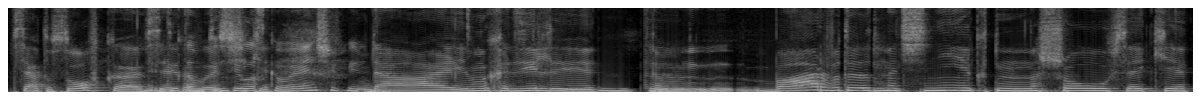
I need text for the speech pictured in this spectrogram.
вся тусовка, и все ты там тусила с КВНщиками? Да, и мы ходили, ты... там, бар вот этот ночник, на шоу всякие,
